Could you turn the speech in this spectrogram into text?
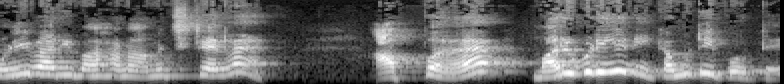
மொழிவாரி மாகாணம் அமைச்சிட்டேல அப்போ மறுபடியும் நீ கமிட்டி போட்டு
